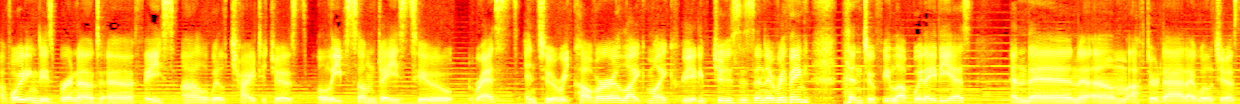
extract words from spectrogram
avoiding this burnout uh, phase, I will try to just leave some days to rest and to recover like my creative juices and everything and to fill up with ideas. And then um, after that, I will just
